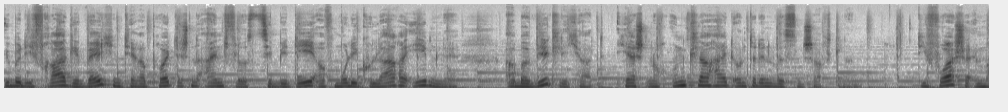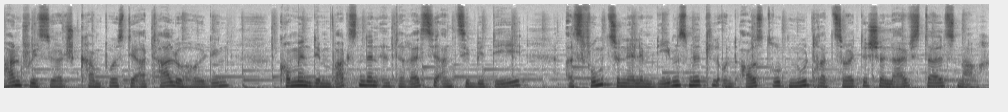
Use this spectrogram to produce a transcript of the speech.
Über die Frage, welchen therapeutischen Einfluss CBD auf molekularer Ebene aber wirklich hat, herrscht noch Unklarheit unter den Wissenschaftlern. Die Forscher im Hunt Research Campus der Atalo Holding kommen dem wachsenden Interesse an CBD als funktionellem Lebensmittel und Ausdruck nutrazeutischer Lifestyles nach.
